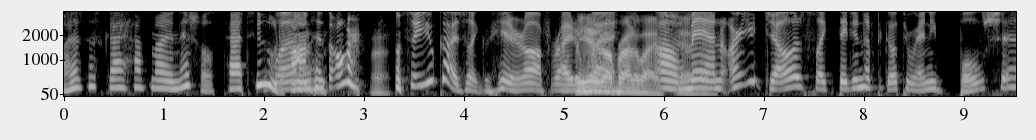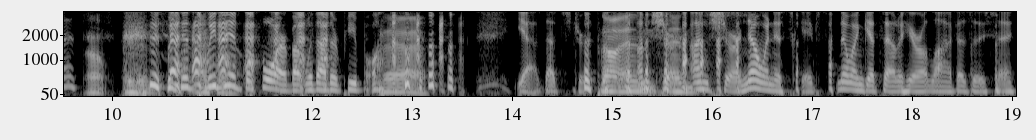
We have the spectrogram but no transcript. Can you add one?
why does this guy have my initials tattooed Wow. on his arm? So you guys like hit it off right We away. hit it off right away, Oh yeah. man, aren't you jealous? Like they didn't have to go through any bullshit. oh, we didn't- We did, we did before, but with other people. yeah. Yeah, that's true. probably. and- I'm sure. and- I'm sure. No one escapes. No one gets out of here alive, as they say.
